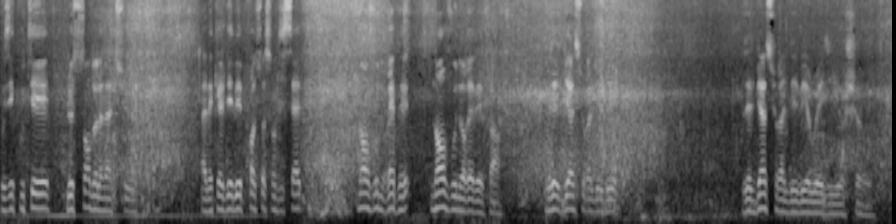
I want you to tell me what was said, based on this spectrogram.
vous écoutez le sang de la nature avec LDB Prod 77. Non, vous ne rêvez, non, vous ne rêvez pas. Vous êtes bien sur LDB. Vous êtes bien sur LDB Radio Show.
